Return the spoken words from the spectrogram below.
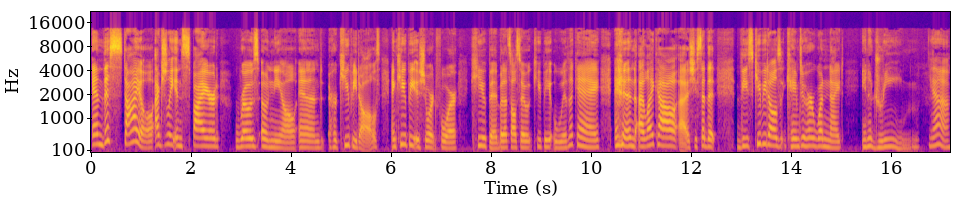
And this style actually inspired Rose O'Neill and her Kewpie dolls. And Kewpie is short for Cupid, but that's also Kewpie with a K. And I like how uh, she said that these Kewpie dolls came to her one night in a dream. Yeah.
